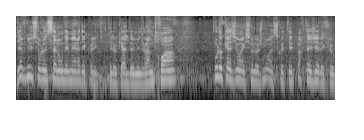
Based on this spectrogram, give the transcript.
Bienvenue sur le Salon des maires et des collectivités locales 2023. Pour l'occasion, Action Logement a souhaité partager avec le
